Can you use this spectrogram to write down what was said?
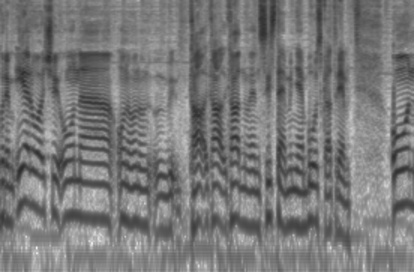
kuriem ieroči un, un, un, un kā, kā, kāda nu viena sistēma viņiem būs katram. Un,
